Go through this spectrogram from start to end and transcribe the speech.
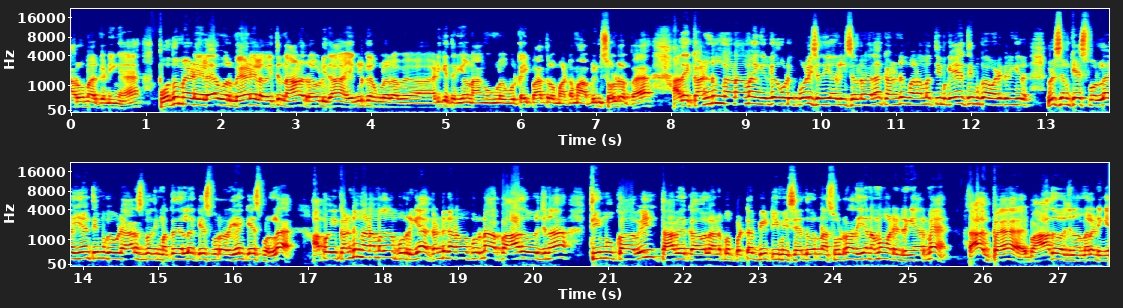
ஆர்வமா இருக்க நீங்க. பொது மேடையில ஒரு மேடையில வைத்து நானும் ரவுடி தான் எங்களுக்கு உங்களை அடிக்க தெரியும். நாங்க உங்களை ஒரு கை பாத்துட மாட்டோமா? அப்படின்னு சொல்றப்ப அதை கண்டும் காணாம இங்க இருக்கக்கூடிய போலீஸ் அதிகாரிகள் சொல்றாங்க கண்டும் காணாம திமுக ஏன் திமுக வழக்கறிஞர் வில்சன் கேஸ் போடல? ஏன் திமுக அரசு பாதி மத்ததெல்லாம் கேஸ் போடுறாரு? ஏன் கேஸ் போடல? அப்ப கண்டும் காணாம தானே போடுறீங்க? கண்டு காணாம போடுறா அப்ப ஆதவ ஒரிஜினா திமுகவில் தாவேக்காவில் அனுப்பப்பட்ட பி சேர்ந்தவர் நான் சொல்றேன். அதை ஏன் நம்ப மாட்டேன்றீங்க யாருமே? அதான் இப்ப இப்ப ஆதவ அர்ஜுனா மேல நீங்க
